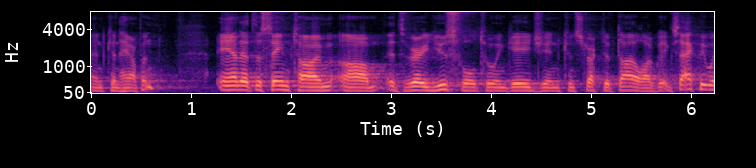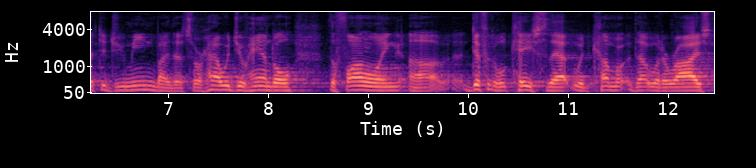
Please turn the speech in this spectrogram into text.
and can happen. And at the same time, um, it's very useful to engage in constructive dialogue. Exactly what did you mean by this? Or how would you handle the following uh, difficult case that would, come, that would arise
